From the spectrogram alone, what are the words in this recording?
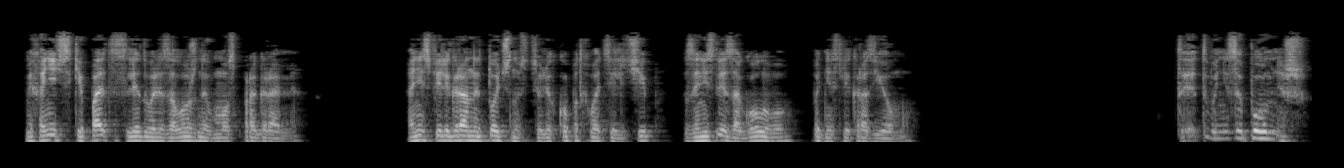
Механические пальцы следовали заложенной в мозг программе. Они с филигранной точностью легко подхватили чип, занесли за голову, поднесли к разъему. «Ты этого не запомнишь»,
